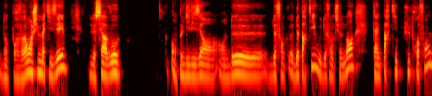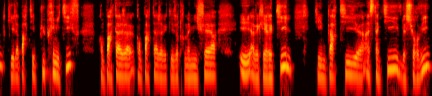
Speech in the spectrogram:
Donc, pour vraiment schématiser, le cerveau on peut le diviser en, deux, parties ou deux fonctionnements. Tu as une partie plus profonde, qui est la partie plus primitive, qu'on partage, partage avec les autres mammifères et avec les reptiles, qui est une partie euh, instinctive de survie.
